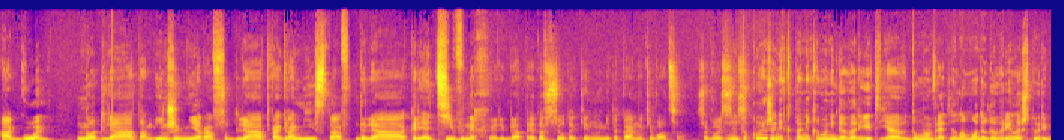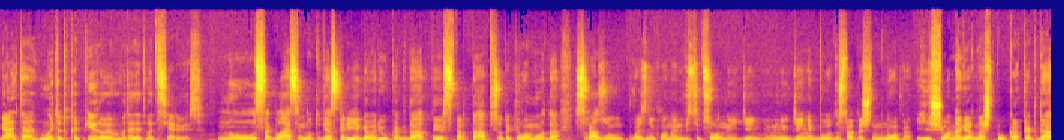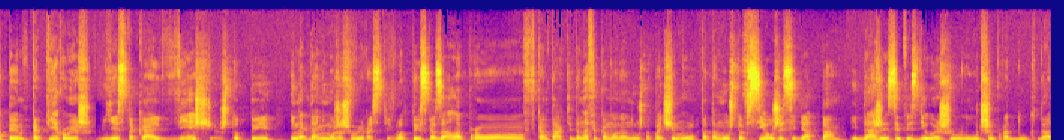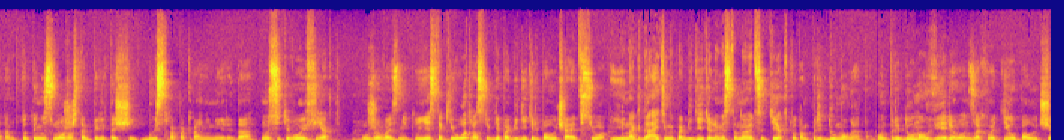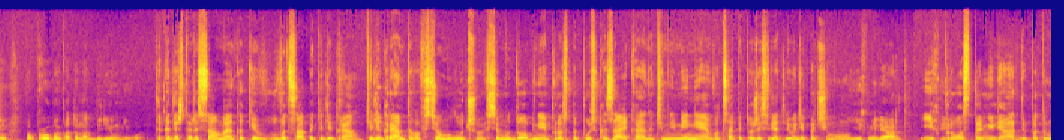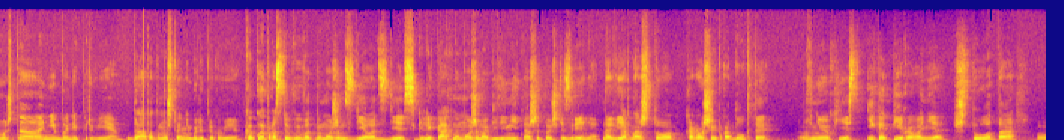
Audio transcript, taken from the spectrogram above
огонь но для там, инженеров, для программистов, для креативных ребят это все-таки ну, не такая мотивация, согласись. Ну, такое же никто никому не говорит. Я думаю, вряд ли Ламода говорила, что ребята, мы тут копируем вот этот вот сервис. Ну, согласен. Но тут я скорее говорю, когда ты стартап, все-таки Ламода сразу возникла на инвестиционные деньги. У них денег было достаточно много. Еще, наверное, штука, когда ты копируешь, есть такая вещь, что ты иногда не можешь вырасти. Вот ты сказала про ВКонтакте, да нафиг кому она нужна. Почему? Потому что все уже сидят там. И даже если ты сделаешь лучший продукт, да, там, то ты не сможешь там перетащить быстро, по крайней мере, да. Ну, сетевой эффект уже возник. И есть такие отрасли, где победитель получает все. И иногда этими победителями становятся те, кто там придумал это. Он придумал, верил, он захватил, получил, попробуй, потом отбери у него. Так это же то же самое, как и WhatsApp и Telegram. Telegram-то во всем лучше, во всем удобнее, просто пусть казайка, но тем не менее в WhatsApp тоже сидят люди. Почему? Их миллиард. Их просто миллиарды, потому что они были первее. Да, потому что они были первее. Какой простой вывод мы можем сделать здесь? Или как мы можем объединить наши точки зрения? Наверное, что хорошие продукты, в них есть и копирование, что-то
